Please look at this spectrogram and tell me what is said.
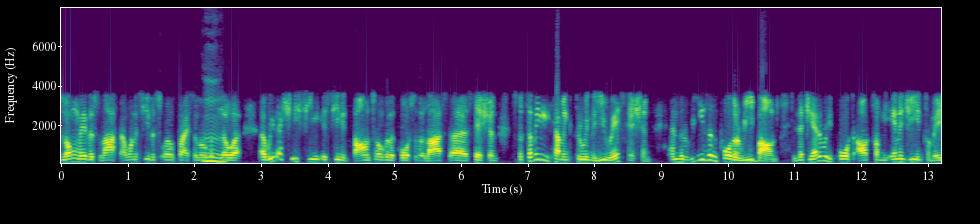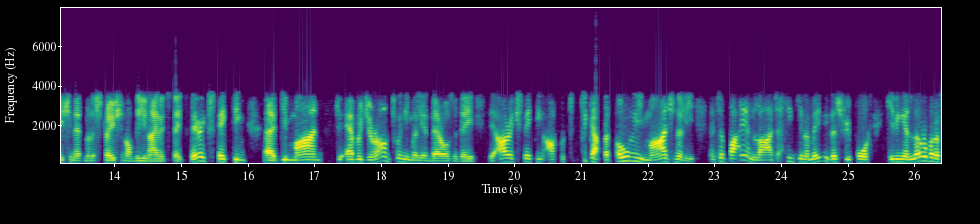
long may this last. I want to see this oil price a little mm. bit lower. Uh, we've actually seen, seen it bounce over the course of the last uh, session, specifically coming through in the U.S. session. And the reason for the rebound is that you had a report out from the Energy Information Administration of the United States. They're expecting uh, demand to average around 20 million barrels a day. They are expecting output to tick up, but only marginally. And so by and large, I think, you know, maybe this report giving a little bit of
